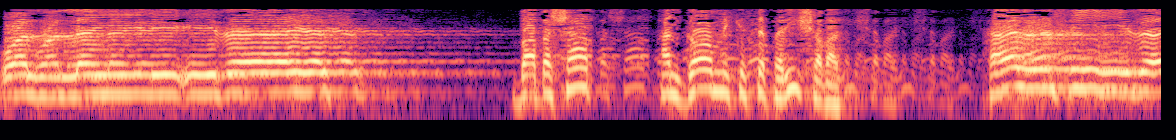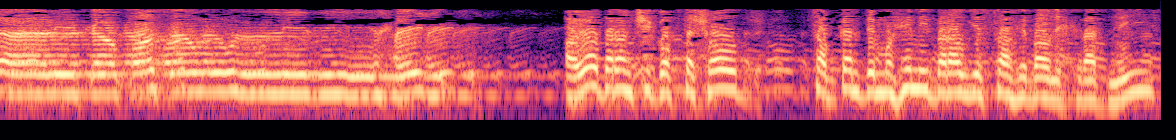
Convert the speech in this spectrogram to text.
والليل إذا يسر و به شب هنگامی که سپری شود. هل في ذلك قسم حجر آیا در آنچه گفته شد سوگند مهمی برای صاحبان خرد نیست؟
